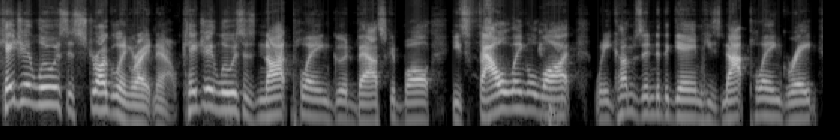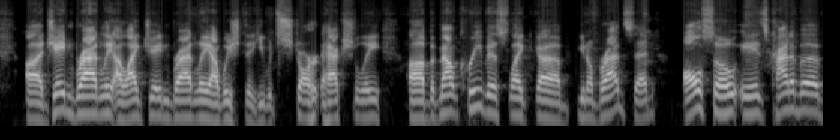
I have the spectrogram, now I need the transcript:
KJ Lewis is struggling right now. KJ Lewis is not playing good basketball. He's fouling a lot when he comes into the game. He's not playing great. Uh, Jaden Bradley, I like Jaden Bradley. I wish that he would start actually. Uh, but Mount Krivas, like uh, you know, Brad said, also is kind of a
